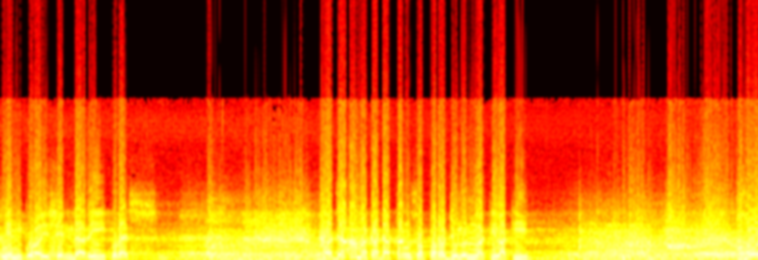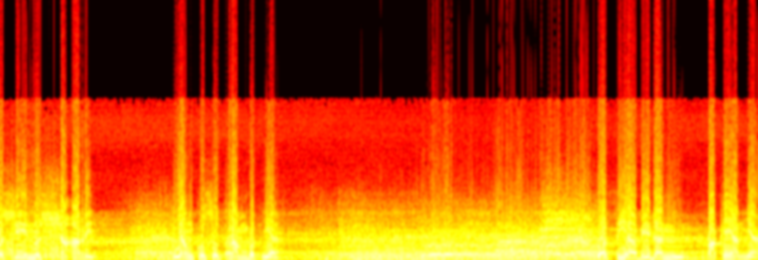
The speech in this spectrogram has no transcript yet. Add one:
Min Quraisyin dari Quraisy. Faja'a maka datang sopo rojulun laki-laki. Khoshinus sya'ari. Yang kusut rambutnya. Wasiyabi dan pakaiannya.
